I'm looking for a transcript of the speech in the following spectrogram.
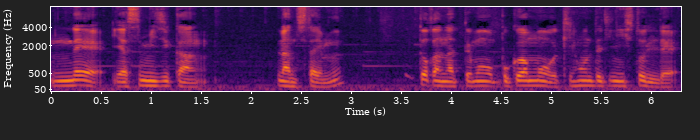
で休み時間ランチタイムとかになっても僕はもう基本的に一人で、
